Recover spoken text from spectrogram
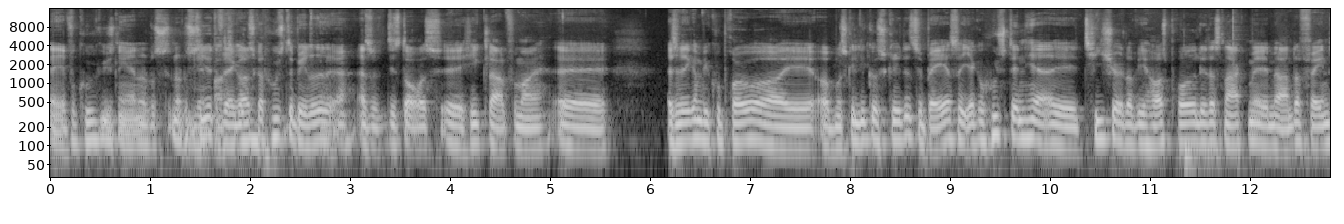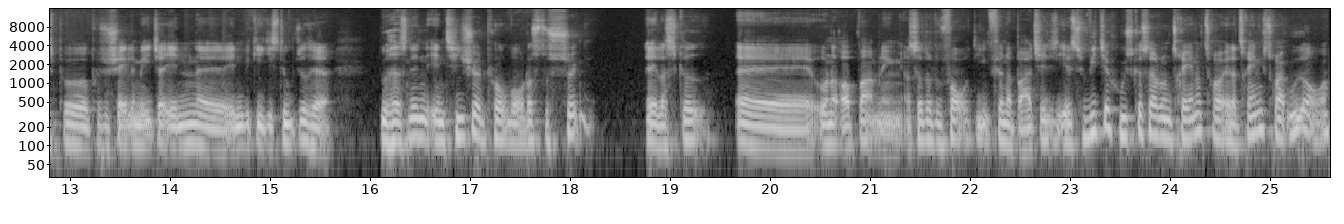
Ja, jeg får kuldegysninger, når du, når du siger det, jeg kan også godt huske det billede der. Altså, det står også øh, helt klart for mig. Øh, Altså, jeg ved ikke, om vi kunne prøve at, øh, at måske lige gå skridtet tilbage. Altså, jeg kan huske den her øh, t-shirt, og vi har også prøvet lidt at snakke med, med andre fans på, på sociale medier, inden, øh, inden vi gik i studiet her. Du havde sådan en, en t-shirt på, hvor der stod syng eller skrid øh, under opvarmningen, og så da du får din Fenerbahce, så vidt jeg husker, så har du en trænertrøje eller træningstrøje udover,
